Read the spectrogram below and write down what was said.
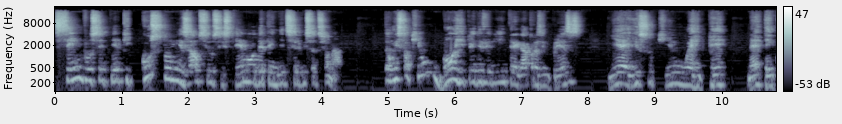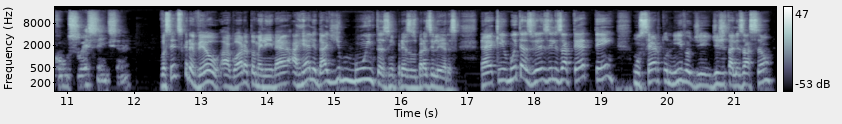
sem você ter que customizar o seu sistema ou depender de serviço adicional. Então, isso aqui um bom RP deveria entregar para as empresas e é isso que um RP né, tem como sua essência. Né? Você descreveu agora, Tomelin, né, a realidade de muitas empresas brasileiras, é que muitas vezes eles até têm um certo nível de digitalização,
